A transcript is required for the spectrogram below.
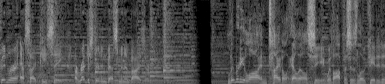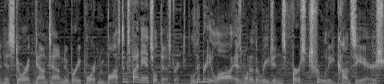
FINRA SIPC, a registered investment advisor. Liberty Law and Title LLC, with offices located in historic downtown Newburyport and Boston's financial district. Liberty Law is one of the region's first truly concierge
